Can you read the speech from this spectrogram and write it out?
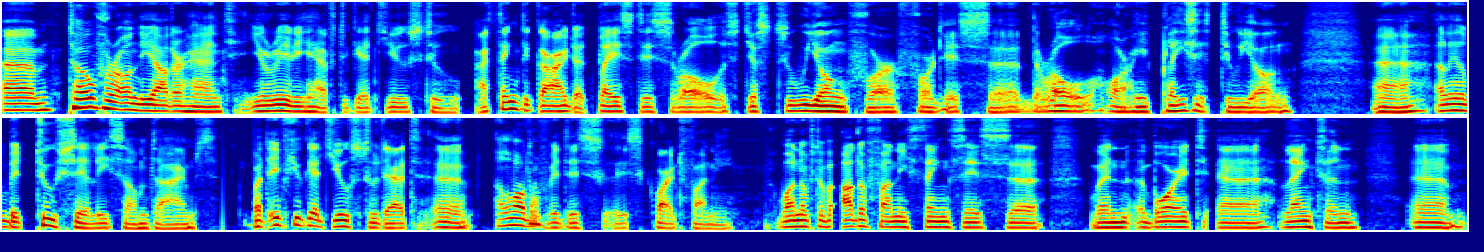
Um, Tover, on the other hand, you really have to get used to. I think the guy that plays this role is just too young for for this uh, the role, or he plays it too young, uh, a little bit too silly sometimes. But if you get used to that, uh, a lot of it is is quite funny. One of the other funny things is uh, when Boyd uh, Langton um,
